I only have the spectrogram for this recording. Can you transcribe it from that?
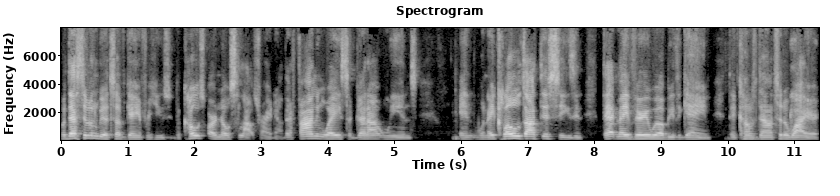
But that's still going to be a tough game for Houston. The Colts are no slouch right now. They're finding ways to gut out wins. And when they close out this season, that may very well be the game that comes down to the wire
